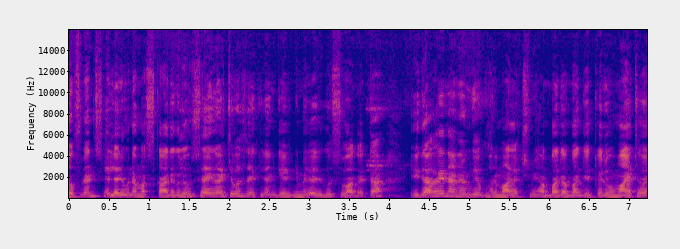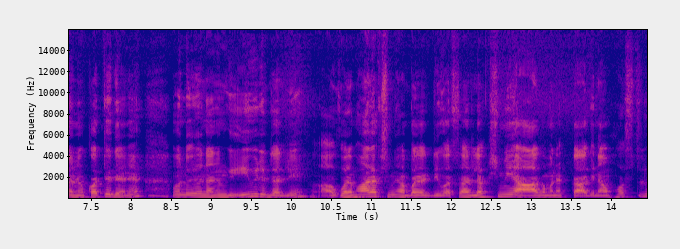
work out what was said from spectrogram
ಹಲೋ ಫ್ರೆಂಡ್ಸ್ ಎಲ್ಲರಿಗೂ ನಮಸ್ಕಾರಗಳು. ಸೈಗಾಯ್ಚವ ಸೈಕಿಲನ್ಗೆ ನಿಮ್ಮೆಲ್ಲರಿಗೂ ಸ್ವಾಗತ. ಈಗಾಗಲೇ ನಾನು ನಿಮಗೆ ವರಮಹಾಲಕ್ಷ್ಮಿ ಹಬ್ಬದ ಬಗ್ಗೆ ಕೆಲವು ಮಾಹಿತಿಗಳನ್ನು ಕೊಟ್ಟಿದ್ದೇನೆ. ಒಂದು ನಾನು ನಿಮಗೆ ಈ ವಿಡಿಯೋದಲ್ಲಿ ಆ, ವರಮಹಾಲಕ್ಷ್ಮಿ ಹಬ್ಬದ ದಿವಸ ಲಕ್ಷ್ಮಿಯ ಆಗಮನಕ್ಕಾಗಿ ನಾವು ಹೊಸ್ತು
